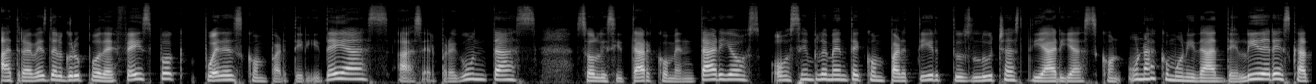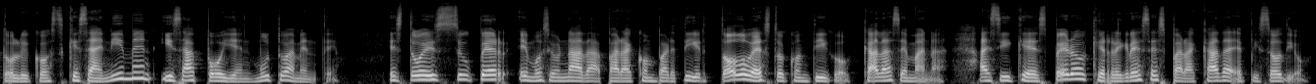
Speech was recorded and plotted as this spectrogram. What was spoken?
A través del grupo de Facebook puedes compartir ideas, hacer preguntas, solicitar comentarios o simplemente compartir tus luchas diarias con una comunidad de líderes católicos que se animen y se apoyen mutuamente. Estoy súper emocionada para compartir todo esto contigo cada semana, así que espero que regreses para cada episodio.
